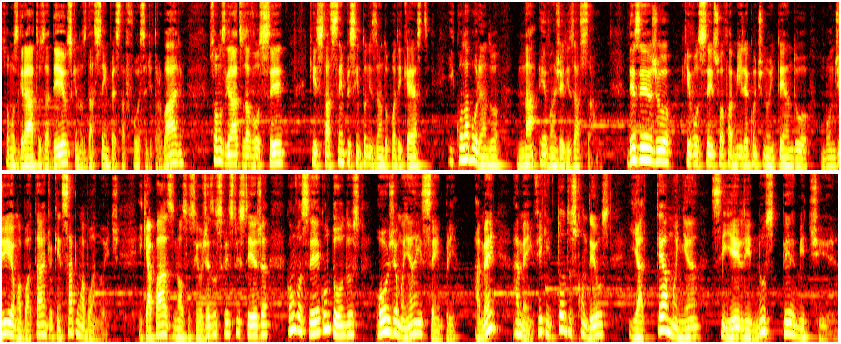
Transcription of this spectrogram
Somos gratos a Deus que nos dá sempre esta força de trabalho. Somos gratos a você que está sempre sintonizando o podcast e colaborando na evangelização. Desejo que você e sua família continuem tendo um bom dia, uma boa tarde ou quem sabe uma boa noite. E que a paz de nosso Senhor Jesus Cristo esteja com você, com todos hoje, amanhã e sempre. Amém? Amém. Fiquem todos com Deus e até amanhã, se Ele nos permitir.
